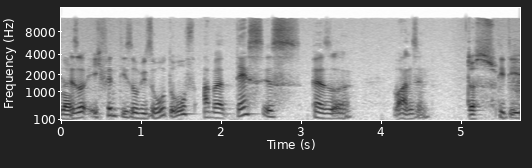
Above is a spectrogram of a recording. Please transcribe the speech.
Nee. Also ich finde die sowieso doof, aber das ist also Wahnsinn das die, die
